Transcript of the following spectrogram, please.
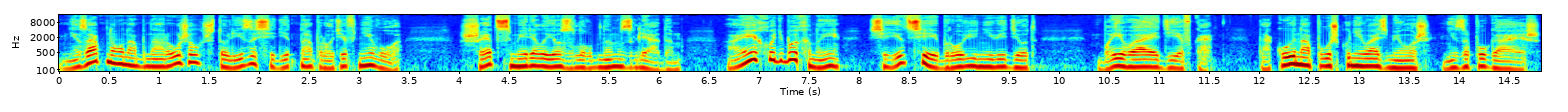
Внезапно он обнаружил, что Лиза сидит напротив него. Шет смерил ее злобным взглядом. А ей хоть бы хны, сидит всей бровью не ведет. Боевая девка. Такую на пушку не возьмешь, не запугаешь.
